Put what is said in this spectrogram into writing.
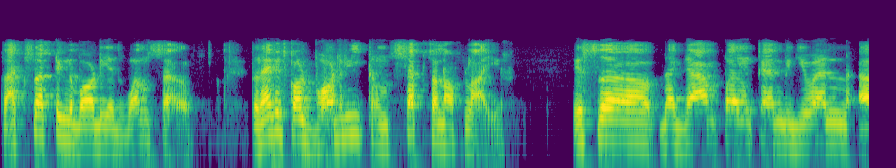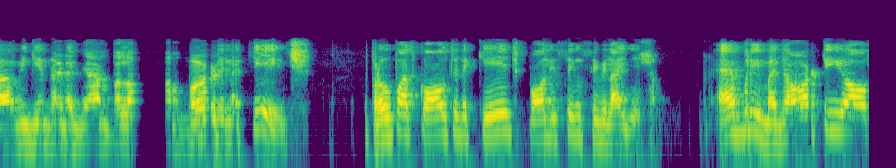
So accepting the body as oneself. So that is called bodily conception of life. Is uh, the example can be given, uh, we give that example of a bird in a cage. Prabhupada calls it a cage policing civilization. Every majority of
